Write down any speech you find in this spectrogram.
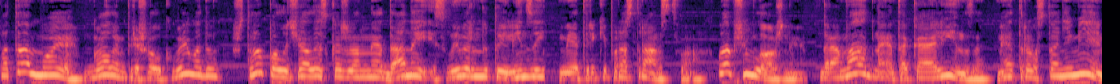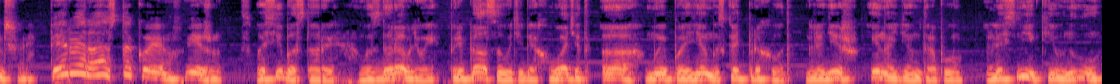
Потом мой голым пришел к выводу, что получал искаженные данные из вывернутой линзой метрики пространства. В общем, ложные. Громадная такая линза, метров сто не меньше. Первый раз такую вижу. Спасибо, старый. Выздоравливай. Припаса у тебя хватит. А, мы пойдем искать проход. Глядишь, и найдем тропу. Лесник кивнул,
